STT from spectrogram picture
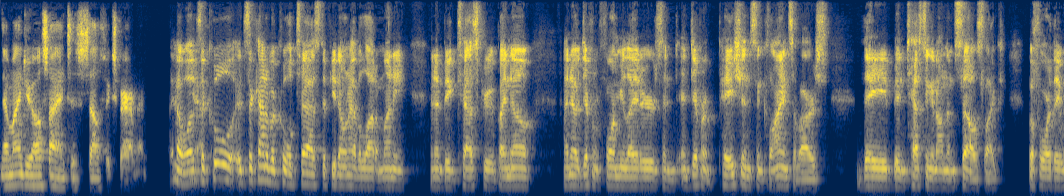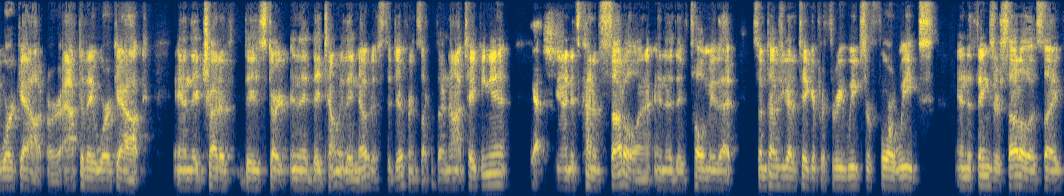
Now, mind you, all science is self experiment. Yeah, well, it's yeah. a cool, it's a kind of a cool test if you don't have a lot of money in a big test group. I know, I know different formulators and, and different patients and clients of ours, they've been testing it on themselves, like before they work out or after they work out and they try to they start and they, they tell me they notice the difference like if they're not taking it yes. And it's kind of subtle and, and they've told me that sometimes you got to take it for three weeks or four weeks and the things are subtle. It's like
